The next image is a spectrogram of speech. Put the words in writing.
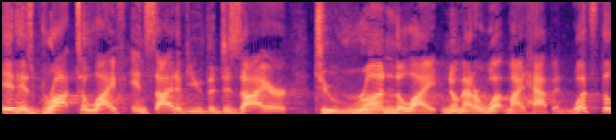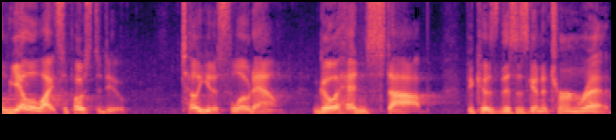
it has brought to life inside of you the desire to run the light no matter what might happen. What's the yellow light supposed to do? Tell you to slow down. Go ahead and stop because this is going to turn red.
